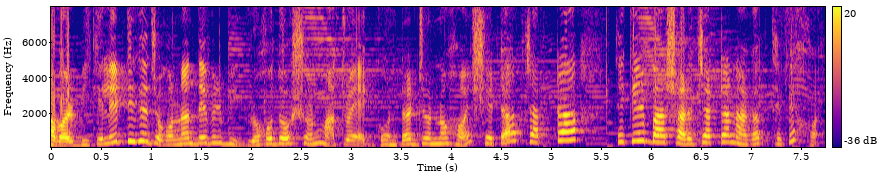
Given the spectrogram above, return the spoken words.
আবার বিকেলের দিকে জগন্নাথ দেবের বিগ্রহ দর্শন মাত্র এক ঘণ্টার জন্য হয়, সেটা চারটা থেকে বা সাড়ে চারটা নাগাদ থেকে হয়।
